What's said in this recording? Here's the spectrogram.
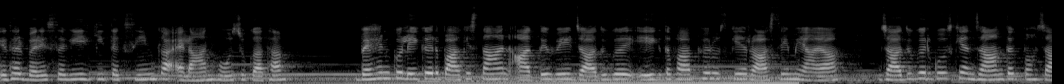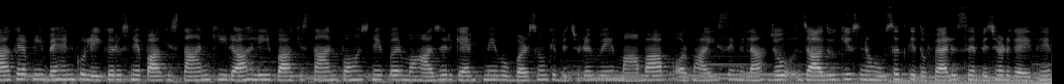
इधर बरसगीर की तकसीम का ऐलान हो चुका था। बहन को लेकर पाकिस्तान आते हुए जादूगर एक दफ़ा फिर उसके रास्ते में आया। जादूगर को उसके अंजाम तक पहुंचाकर अपनी बहन को लेकर उसने पाकिस्तान की राह ली। पाकिस्तान पहुँचने पर महाजर कैंप में वो बरसों के बिछड़े हुए माँ बाप और भाई से मिला, जो जादू की उस नहूसत के तुफैल उससे बिछड़ गए थे।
